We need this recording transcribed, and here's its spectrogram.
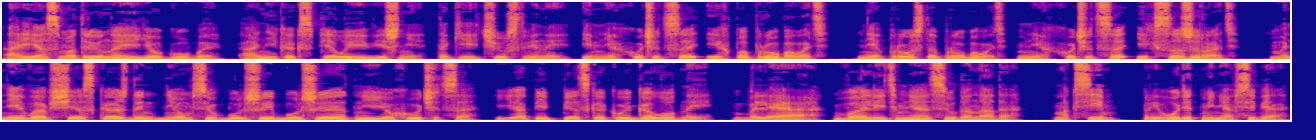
А я смотрю на ее губы. Они как спелые вишни, такие чувственные, и мне хочется их попробовать. Не просто пробовать, мне хочется их сожрать. Мне вообще с каждым днем все больше и больше от нее хочется. Я пипец какой голодный. Бля, валить мне отсюда надо. Максим приводит меня в себя.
